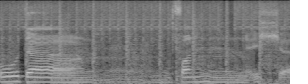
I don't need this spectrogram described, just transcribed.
oder ähm, von ich äh,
